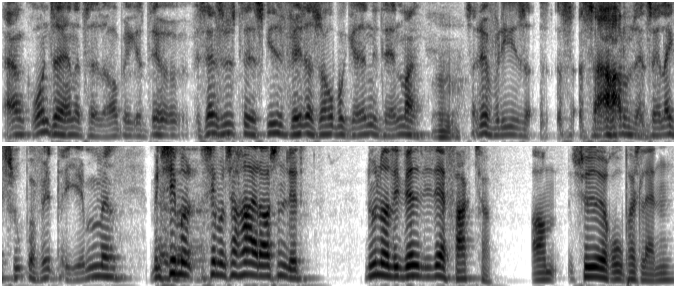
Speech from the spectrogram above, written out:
der er jo en grund til, at han har taget det op, ikke? Altså, det er jo, hvis han synes, det er skide fedt at sove på gaden i Danmark, mm. så er det jo fordi, så, så, så har du det altså heller ikke super fedt derhjemme, vel? Men Simon, altså, Simon, så har jeg da også sådan lidt, nu når vi ved de der fakta om Sydeuropas lande,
